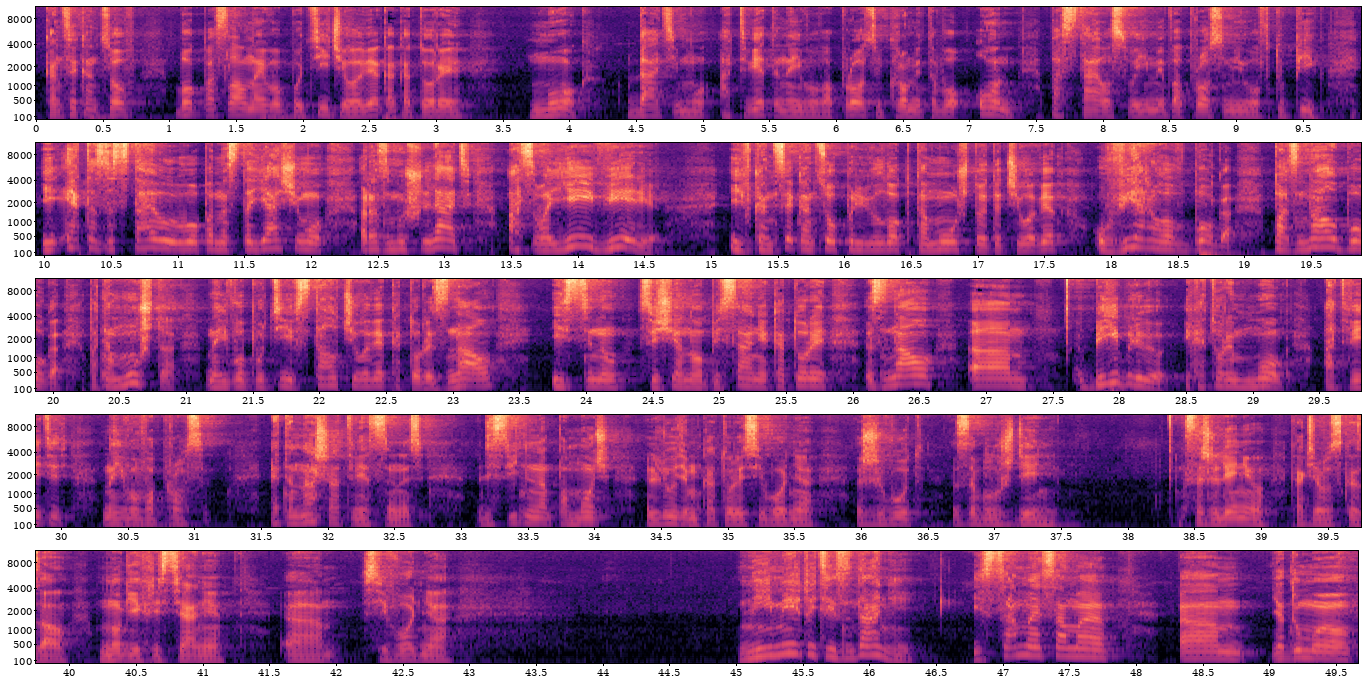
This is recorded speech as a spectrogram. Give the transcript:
В конце концов, Бог послал на его пути человека, который мог дать ему ответы на его вопросы. Кроме того, он поставил своими вопросами его в тупик. И это заставило его по-настоящему размышлять о своей вере. И в конце концов привело к тому, что этот человек уверовал в Бога, познал Бога, потому что на его пути встал человек, который знал истину Священного Писания, который знал э, Библию и который мог ответить на его вопросы. Это наша ответственность действительно помочь людям, которые сегодня живут в заблуждении. К сожалению, как я уже сказал, многие христиане э, сегодня не имеют этих знаний. И самое-самое, э, я думаю,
